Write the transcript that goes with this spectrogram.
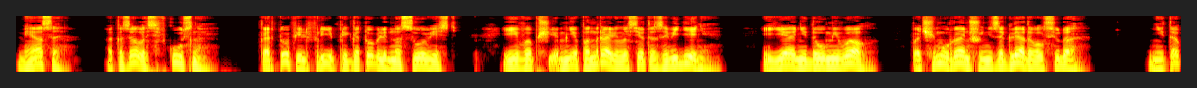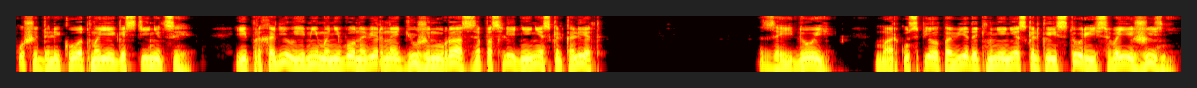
Мясо оказалось вкусное. Картофель фри приготовлен на совесть. И вообще мне понравилось это заведение. И я недоумевал, почему раньше не заглядывал сюда. Не так уж и далеко от моей гостиницы. И проходил я мимо него, наверное, дюжину раз за последние несколько лет. За едой Марк успел поведать мне несколько историй своей жизни.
